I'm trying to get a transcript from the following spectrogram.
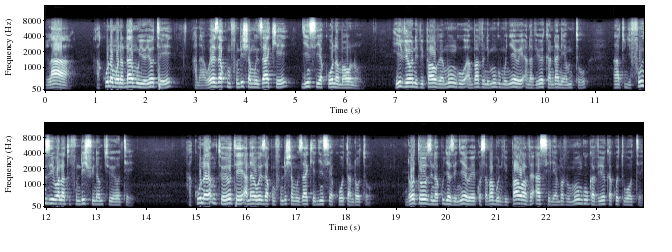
La, hakuna mwanadamu yoyote anaweza kumfundisha mwenzake jinsi ya kuona maono. Hivyo ni vipawa vya Mungu ambavyo ni Mungu mwenyewe anaviweka ndani ya mtu, na hatujifunzi wala tufundishwi na mtu yoyote. Hakuna mtu yoyote anayeweza kumfundisha mwenzake jinsi ya kuota ndoto. Ndoto zinakuja zenyewe kwa sababu ni vipawa vya asili ambavyo Mungu kaviweka kwetu wote,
